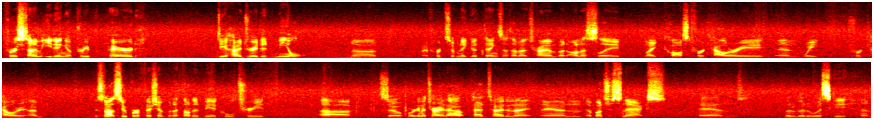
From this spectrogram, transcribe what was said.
first time eating a pre-prepared dehydrated meal. Uh, I've heard so many good things, I thought I'd try them, but honestly, like cost for calorie and weight for calorie, I'm, it's not super efficient, but I thought it'd be a cool treat. Uh, so we're gonna try it out, pad thai tonight, and a bunch of snacks, and a little bit of whiskey, and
